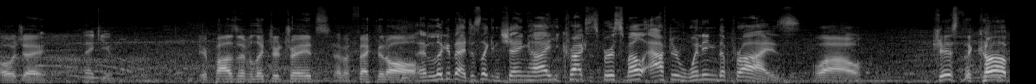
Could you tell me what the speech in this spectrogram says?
OJ. Thank you. Your positive elixir trades have affected all. And look at that. Just like in Shanghai, he cracks his first smile after winning the prize. Wow. Kiss the cup.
